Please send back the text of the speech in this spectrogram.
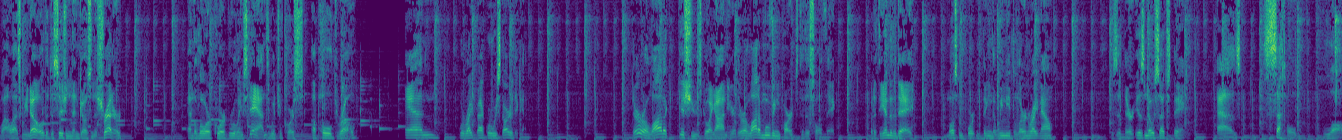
Well, as we know, the decision then goes in the shredder, and the lower court ruling stands, which of course upholds Roe, and we're right back where we started again. There are a lot of issues going on here. There are a lot of moving parts to this whole thing. But at the end of the day, the most important thing that we need to learn right now is that there is no such thing as settled law.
